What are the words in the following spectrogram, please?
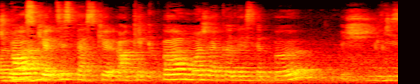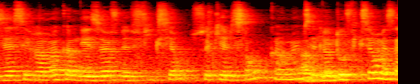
Je pense que, tu sais, c'est parce qu'en quelque part, moi, je la connaissais pas. Je lisais ces romans comme des œuvres de fiction, ce qu'elles sont quand même. C'est de l'autofiction, mais ça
